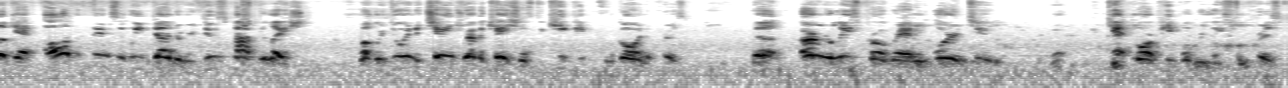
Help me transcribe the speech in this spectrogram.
look at all the things that we've done to reduce population, what we're doing to change revocations to keep people from going to prison, the in order to get more people released from prison.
